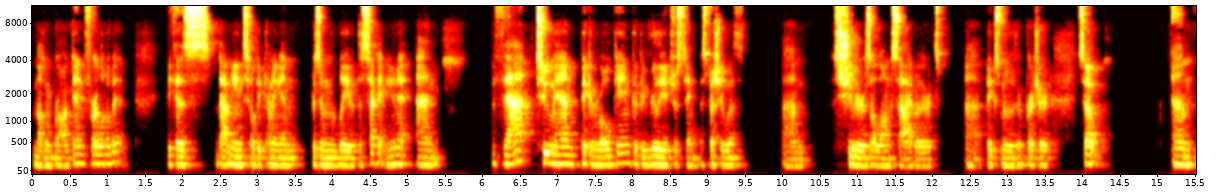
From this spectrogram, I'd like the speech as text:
Malcolm Brogdon for a little bit. because that means he'll be coming in presumably with the second unit. And that two man pick and roll game could be really interesting, especially with um, shooters alongside, whether it's uh, Big Smooth or Pritchard. So, um,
